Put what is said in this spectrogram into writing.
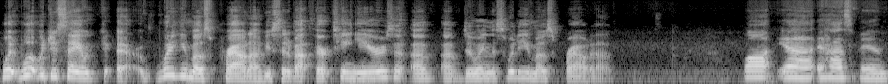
What, what would you say, uh, what are you most proud of? You said about 13 years of, of doing this. What are you most proud of? Well, yeah, it has been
